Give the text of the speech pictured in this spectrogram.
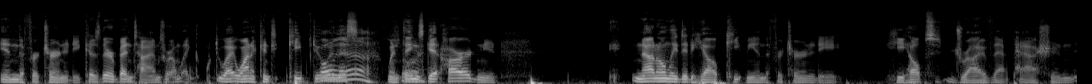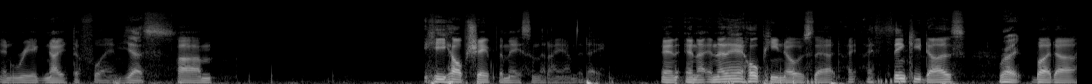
in the fraternity because there have been times where I'm like, do I want to con- keep doing Oh, this yeah, when sure. things get hard? And you, not only did he help keep me in the fraternity, he helps drive that passion and reignite the flame. Yes. Um, he helped shape the Mason that I am today, and and I, and I hope he knows that. I, I think he does, right. but uh,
